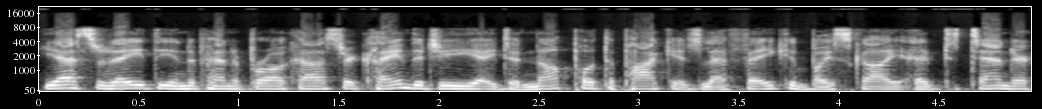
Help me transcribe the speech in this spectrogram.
Yesterday, the independent broadcaster claimed the GAA did not put the package left vacant by Sky out to tender.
